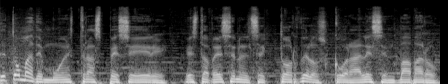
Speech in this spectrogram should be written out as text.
de toma de muestras PCR, esta vez en el sector de los corales en Bávaro.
